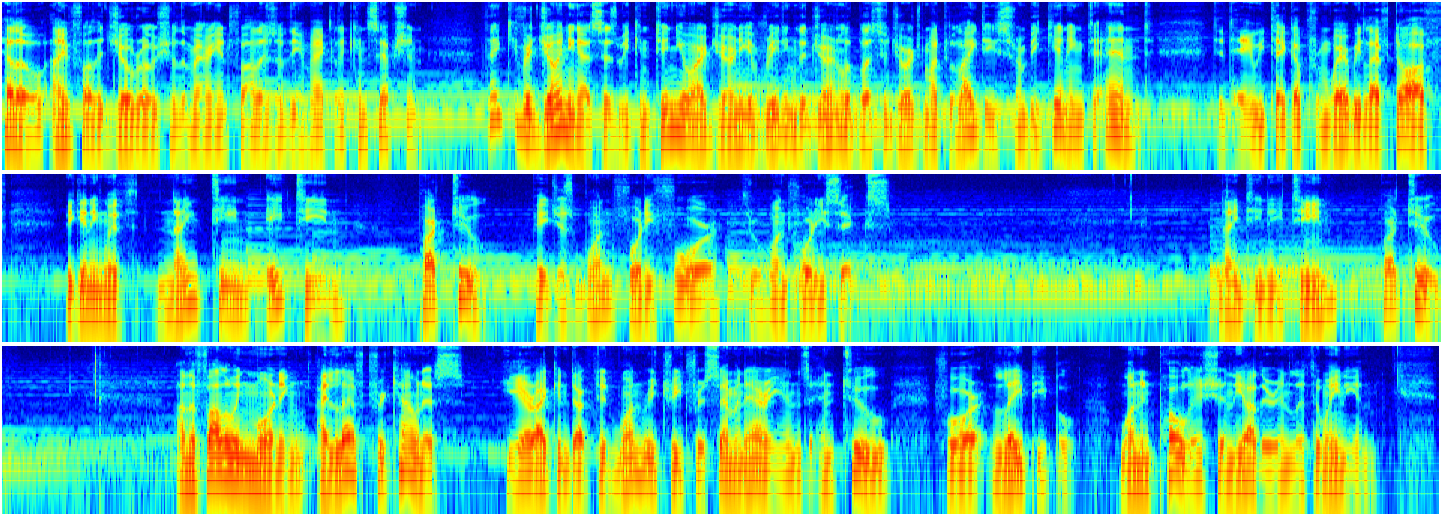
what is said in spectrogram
Hello, I'm Father Joe Roche of the Marian Fathers of the Immaculate Conception. Thank you for joining us as we continue our journey of reading the Journal of Blessed George Matulaitis from beginning to end. Today we take up from where we left off, beginning with 1918, Part 2, pages 144 through 146. 1918, Part 2. On the following morning, I left for Kaunas. Here I conducted one retreat for seminarians and two for lay people, one in Polish and the other in Lithuanian.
